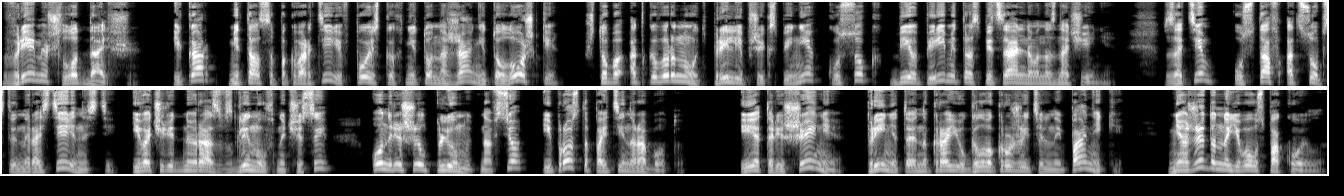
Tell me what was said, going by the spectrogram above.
Время шло дальше. Икар метался по квартире в поисках не то ножа, не то ложки, чтобы отковырнуть прилипший к спине кусок биопериметра специального назначения. Затем, устав от собственной растерянности и в очередной раз взглянув на часы, он решил плюнуть на все и просто пойти на работу. И это решение, принятое на краю головокружительной паники, неожиданно его успокоило.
